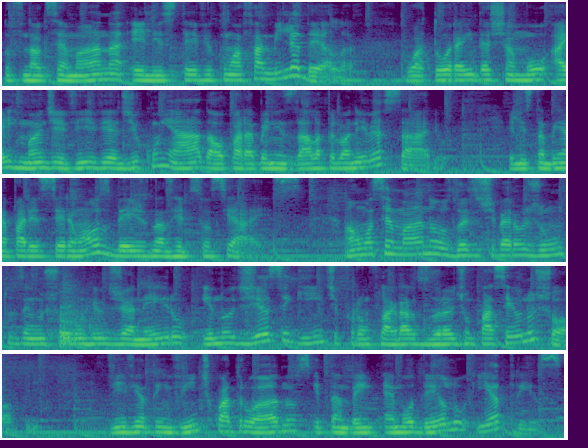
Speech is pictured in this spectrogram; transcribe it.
No final de semana, ele esteve com a família dela. O ator ainda chamou a irmã de Vivian de cunhada ao parabenizá-la pelo aniversário. Eles também apareceram aos beijos nas redes sociais. Há uma semana, os dois estiveram juntos em um show no Rio de Janeiro e no dia seguinte foram flagrados durante um passeio no shopping. Vivian tem 24 anos e também é modelo e atriz.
